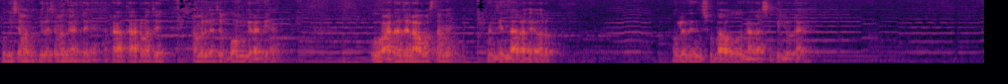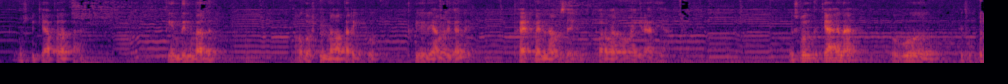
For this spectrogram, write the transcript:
वो हिरोशिमा हिरोशिमा गए थे। रात आठ बजे अमेरिका से बम गिरा दिया। वो आधा जला अवस्था में ज़िंदा रहे और अगले दिन सुबह वो नागा नागासाकी लौटाए उसको क्या पता था? तीन दिन बाद अगस्त नौ तारीख को फिर अमेरिका ने फैटमैन नाम से परमाणु बम गिरा दिया। उस वक्त क्या है ना, वो कुछ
